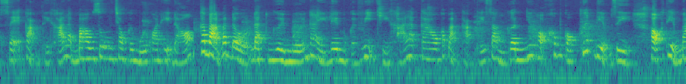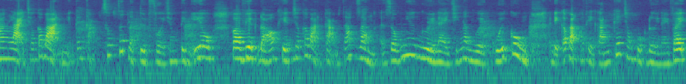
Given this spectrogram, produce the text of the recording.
sẽ cảm thấy khá là bao dung trong cái mối quan hệ đó. Các bạn bắt đầu đặt người mới này lên một cái vị trí khá là cao. Các bạn cảm thấy rằng gần như họ không có khuyết điểm gì. Họ có thể mang lại cho các bạn những cái cảm xúc rất là tuyệt vời trong tình yêu. Và việc đó khiến cho các bạn cảm giác rằng giống như người này chính là người cuối cùng để các bạn có thể gắn kết trong cuộc đời này vậy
